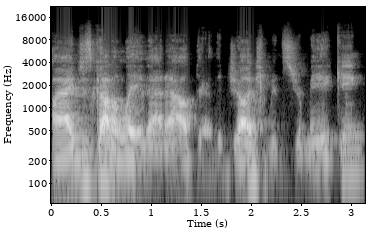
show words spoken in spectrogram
I just got to lay that out there. The judgments you're making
